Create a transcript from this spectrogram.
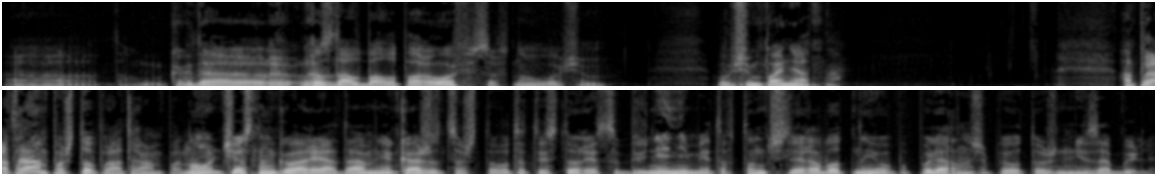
э, там, когда раздолбало пару офисов, ну, в общем, в общем, понятно. А про Трампа, что про Трампа? Ну, честно говоря, да, мне кажется, что вот эта история с обвинениями, это в том числе работа на его популярность, чтобы его тоже не забыли.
